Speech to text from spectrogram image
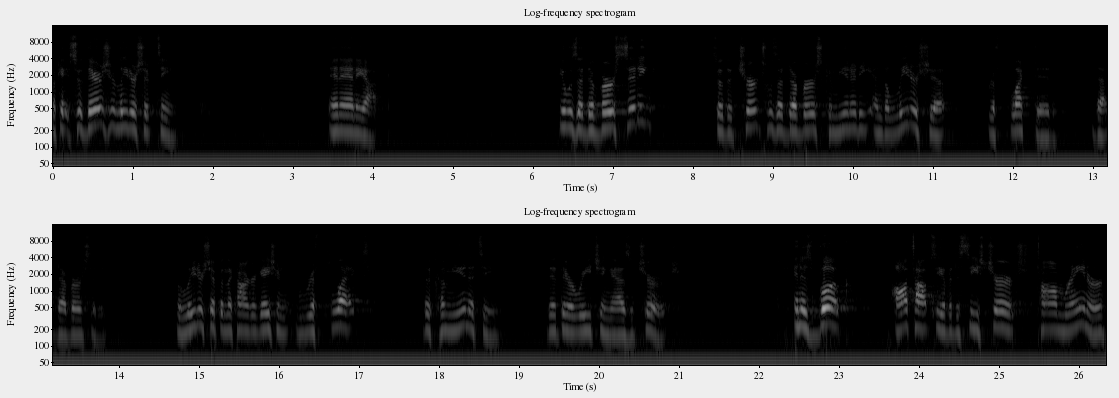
Okay, so there's your leadership team in Antioch. It was a diverse city, so the church was a diverse community, and the leadership reflected that diversity. The leadership in the congregation reflect the community that they're reaching as a church. In his book, Autopsy of a Deceased Church, Tom Rainer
